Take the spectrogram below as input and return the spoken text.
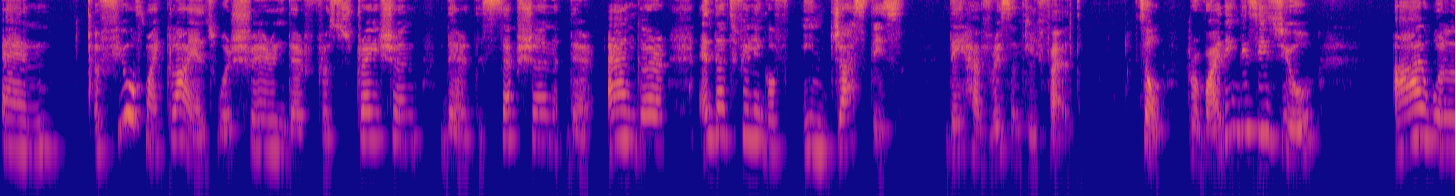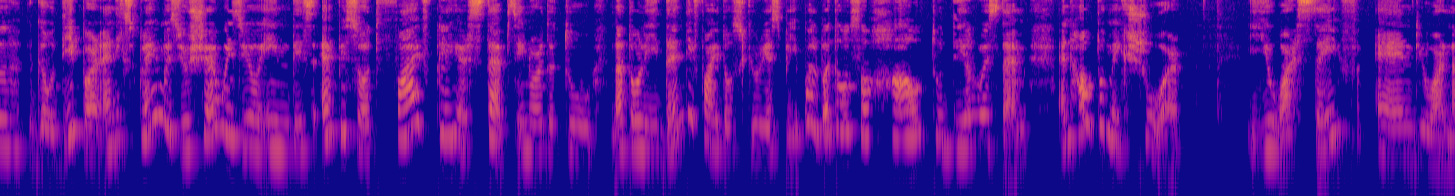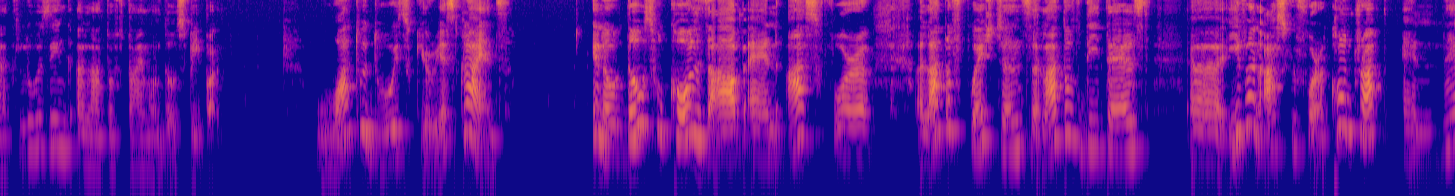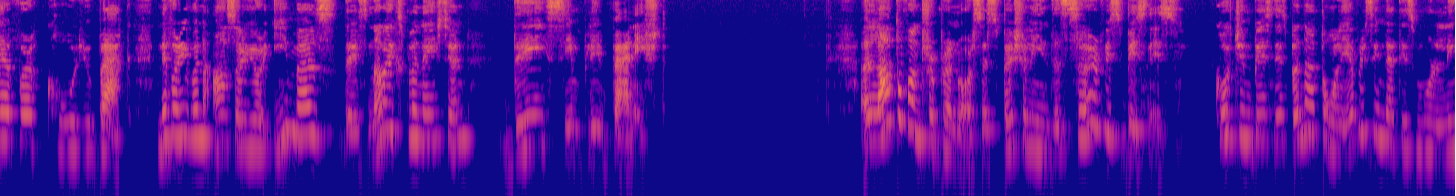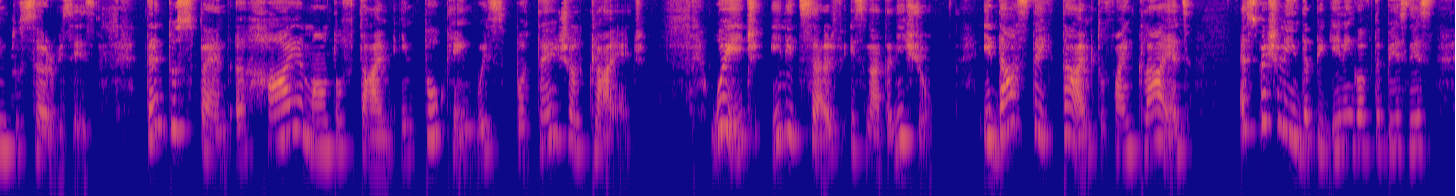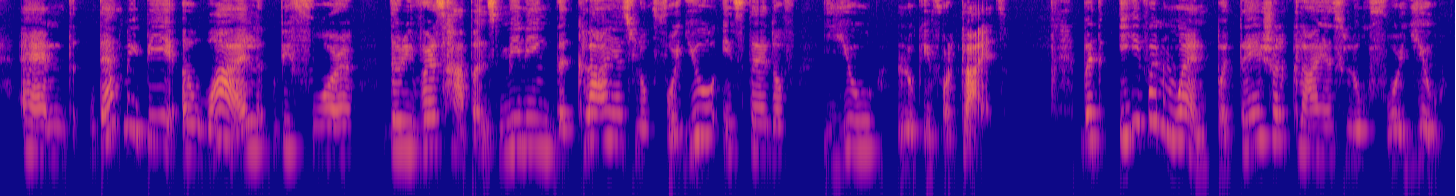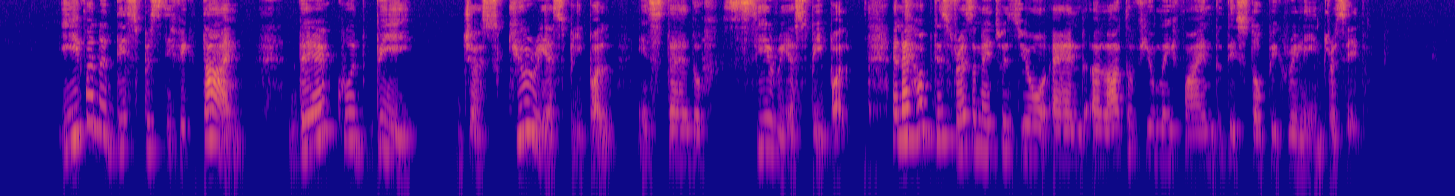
And a few of my clients were sharing their frustration, their deception, their anger, and that feeling of injustice they have recently felt. So, providing this is you, I will go deeper and explain with you, share with you in this episode five clear steps in order to not only identify those curious people, but also how to deal with them and how to make sure you are safe and you are not losing a lot of time on those people. What to do with curious clients? You know, those who calls up and ask for a lot of questions, a lot of details, uh, even ask you for a contract and never call you back, never even answer your emails. There is no explanation. They simply vanished. A lot of entrepreneurs, especially in the service business, coaching business, but not only, everything that is more linked to services, tend to spend a high amount of time in talking with potential clients, which in itself is not an issue. It does take time to find clients, especially in the beginning of the business, and that may be a while before the reverse happens, meaning the clients look for you instead of you looking for clients. But even when potential clients look for you, even at this specific time, there could be just curious people instead of serious people. And I hope this resonates with you, and a lot of you may find this topic really interesting.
